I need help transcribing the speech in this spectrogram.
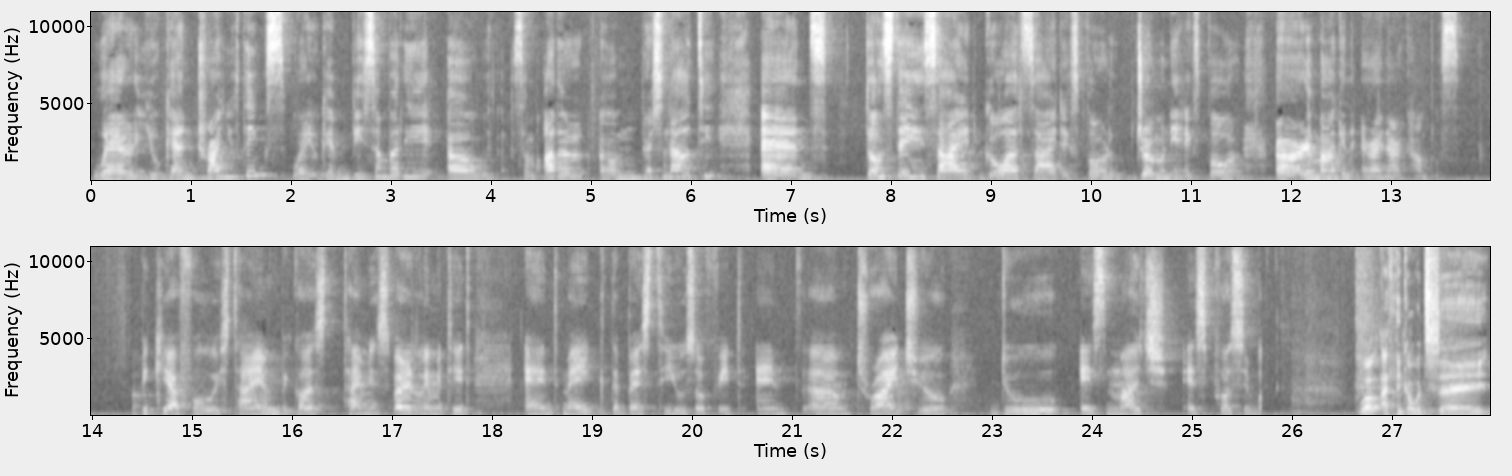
where you can try new things, where you can be somebody uh, with some other um, personality and don't stay inside, go outside, explore Germany, explore uh, Remagen and RheinAhr campus. Be careful with time because time is very limited and make the best use of it and um, try to do as much as possible. Well, I think I would say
